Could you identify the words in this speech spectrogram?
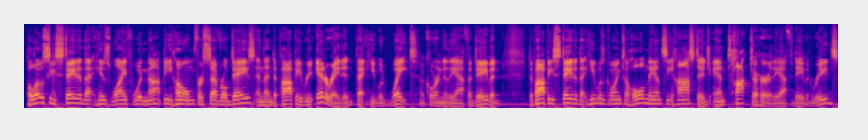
Pelosi stated that his wife would not be home for several days, and then DePape reiterated that he would wait, according to the affidavit. DePape stated that he was going to hold Nancy hostage and talk to her, the affidavit reads.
